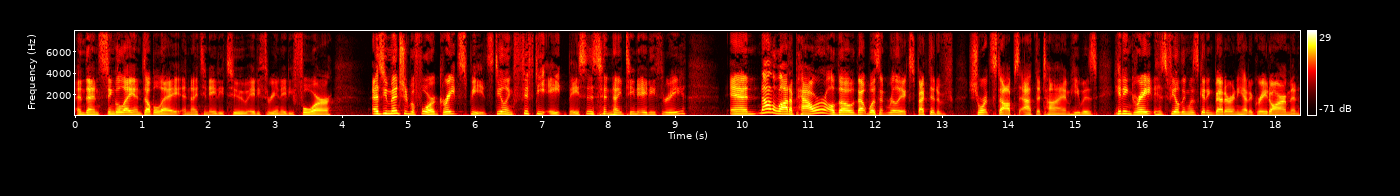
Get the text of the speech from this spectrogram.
and then single a and double a in 1982 83 and 84 as you mentioned before great speed stealing 58 bases in 1983 and not a lot of power although that wasn't really expected of shortstops at the time. He was hitting great, his fielding was getting better, and he had a great arm. And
